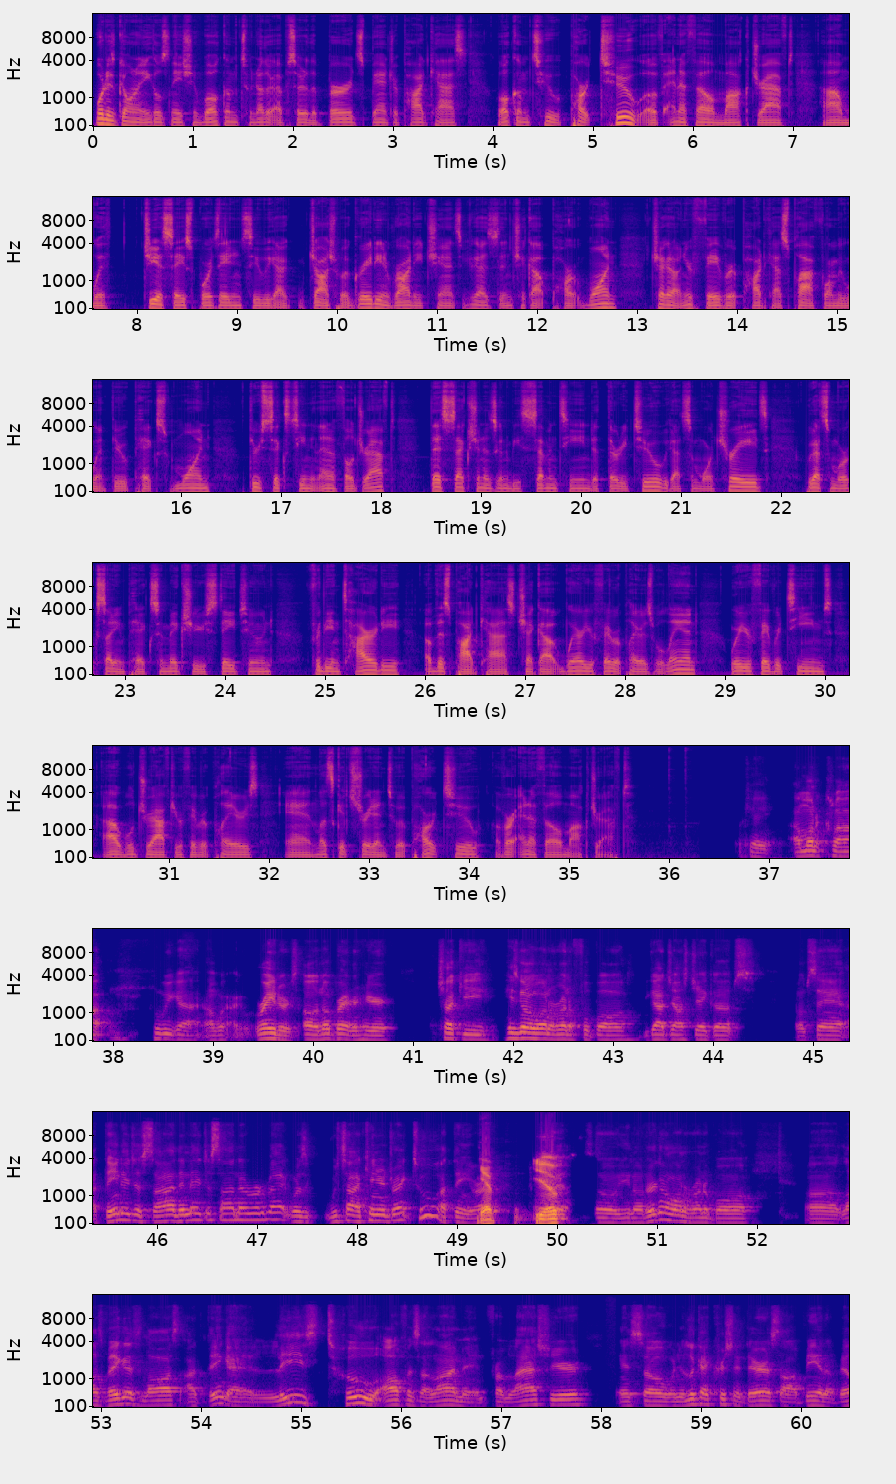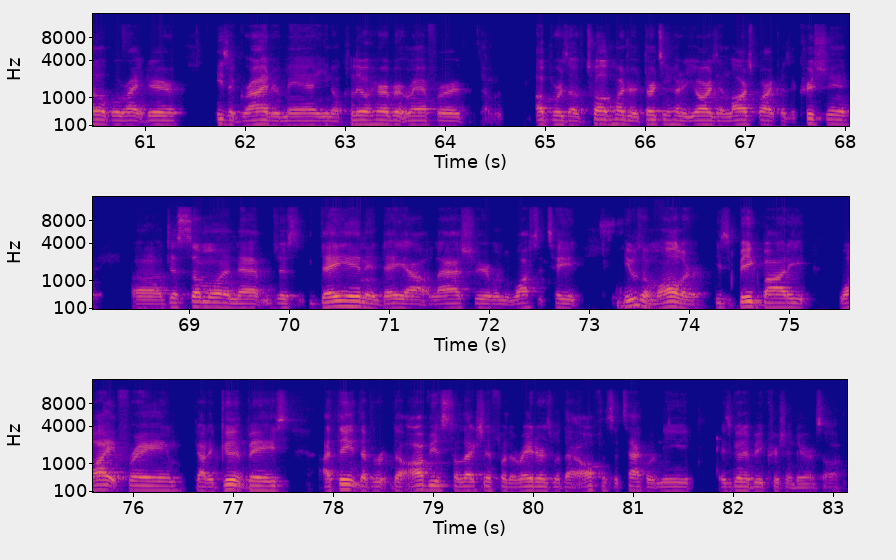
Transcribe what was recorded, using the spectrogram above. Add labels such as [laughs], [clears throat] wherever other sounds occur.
What is going on, Eagles Nation? Welcome to another episode of the Birds Banter Podcast. Welcome to part two of NFL Mock Draft um, with GSA Sports Agency. We got Joshua Grady and Rodney Chance. If you guys didn't check out part one, check it out on your favorite podcast platform. We went through picks one through 16 in the NFL Draft. This section is going to be 17 to 32. We got some more trades. We got some more exciting picks, so make sure you stay tuned for the entirety of this podcast. Check out where your favorite players will land, where your favorite teams uh, will draft your favorite players, and let's get straight into it. Part two of our NFL mock draft. Okay, I'm on the clock. Who we got? I'm, Raiders. Oh, no brainer here. Chucky, he's gonna want to run a football. You got Josh Jacobs. You know I'm saying, I think they just signed. Didn't they just sign that running back? Was it, we signed Kenyon Drake too? I think. Right? Yep. Yep. Yeah. So you know they're gonna want to run the ball. Uh, Las Vegas lost, I think, at least two offensive linemen from last year. And so when you look at Christian Darrisaw being available right there, he's a grinder, man. You know, Khalil Herbert ran for upwards of 1,200, 1,300 yards in large part because of Christian. Uh, just someone that just day in and day out last year, when you watch the tape, he was a mauler. He's big body, wide frame, got a good base. I think the, the obvious selection for the Raiders with that offensive tackle need is going to be Christian Darrisaw.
